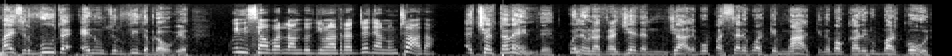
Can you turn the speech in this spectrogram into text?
mai servite e non servite proprio. Quindi stiamo parlando di una tragedia annunciata? Eh certamente, quella è una tragedia annunciata, può passare qualche macchina, può cadere un barcone.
